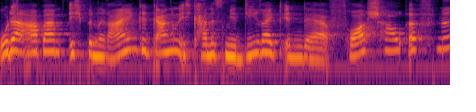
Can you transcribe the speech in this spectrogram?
Oder aber ich bin reingegangen, ich kann es mir direkt in der Vorschau öffnen,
